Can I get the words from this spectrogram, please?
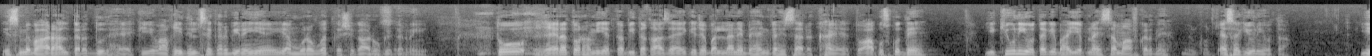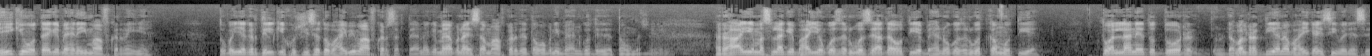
اس میں بہرحال تردد ہے کہ یہ واقعی دل سے کر بھی رہی ہیں یا مروت کا شکار ہو کے کر رہی ہیں۔ تو غیرت اور حمیت کا بھی تقاضا ہے کہ جب اللہ نے بہن کا حصہ رکھا ہے تو آپ اس کو دیں۔ یہ کیوں نہیں ہوتا کہ بھائی اپنا حصہ معاف کر دیں؟ ایسا کیوں نہیں ہوتا؟ یہی کیوں ہوتا ہے کہ بہنیں ہی معاف کر رہی ہیں؟ تو بھائی اگر دل کی خوشی سے تو بھائی بھی معاف کر سکتا ہے نا کہ میں اپنا حصہ معاف کر دیتا ہوں، اپنی بہن کو دے دیتا ہوں میں۔ رہا یہ مسئلہ کہ بھائیوں کو ضرورت زیادہ ہوتی ہے، بہنوں کو ضرورت کم ہوتی ہے۔ تو اللہ نے تو دو ڈبل رکھ دیا نا بھائی کا اسی وجہ سے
